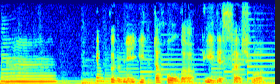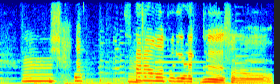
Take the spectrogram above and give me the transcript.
うーん。シンプルに言った方がいいです、最初は。うーん。力をとりあえず、その、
